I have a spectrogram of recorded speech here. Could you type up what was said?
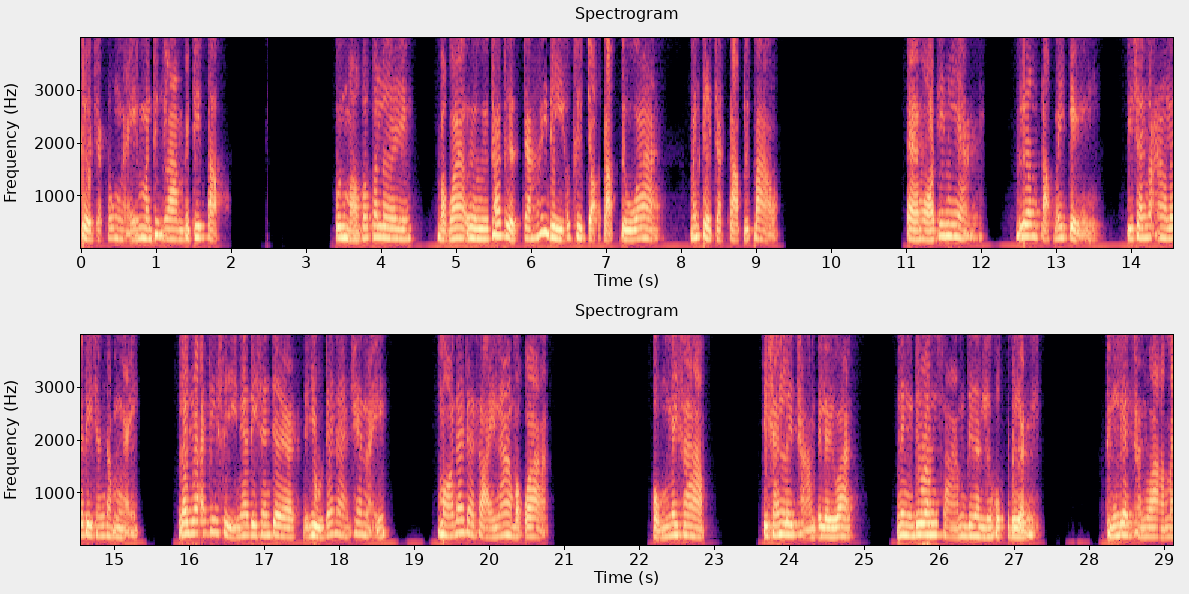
เกิดจากตรงไหน มันถึงลามไปที่ตับ คุณหมอก็ก็เลย บอกว่า เออ ถ้าเกิดจะให้ดีก็คือเจาะตับดูว่า มันเกิดจากตับหรือเปล่า แต่หมอที่เนี่ย เรื่องตับไม่เก่ง ดิฉันก็เอาแล้วดิฉันทำไงระยะที่สี่เนี่ย ดิฉันจะอยู่ได้นานแค่ไหน หมอได้แต่สายหน้าบอกว่า ผมไม่ทราบ ดิฉันเลยถามไปเลยว่า หนึ่งเดือนสามเดือนหรือหกเดือน ถึงเดือนธันวาไหม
